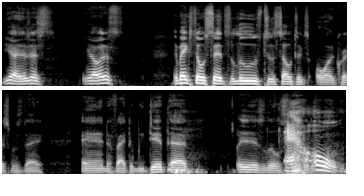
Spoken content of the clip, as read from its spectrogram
yeah, it just You know, it's it makes no sense to lose to the Celtics on Christmas Day, and the fact that we did that it is a little At home.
